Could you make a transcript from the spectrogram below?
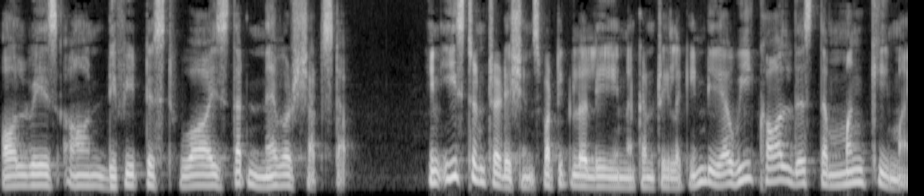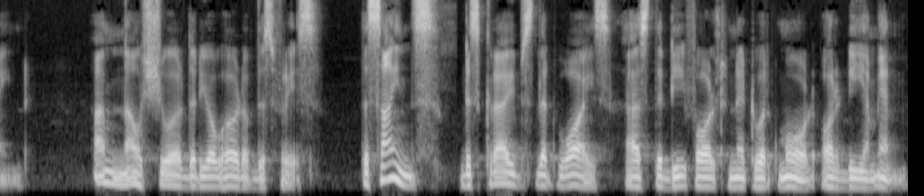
always on defeatist voice that never shuts up. In Eastern traditions, particularly in a country like India, we call this the monkey mind. I'm now sure that you have heard of this phrase. The science describes that voice as the default network mode or DMN.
